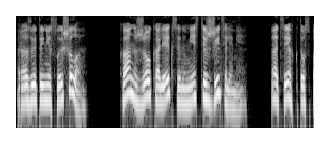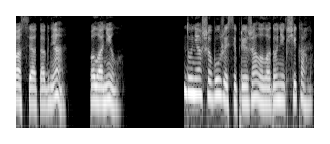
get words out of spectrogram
Разве ты не слышала? Хан сжег Алексин вместе с жителями, а тех, кто спасся от огня, полонил. Дуняша в ужасе прижала ладони к щекам.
